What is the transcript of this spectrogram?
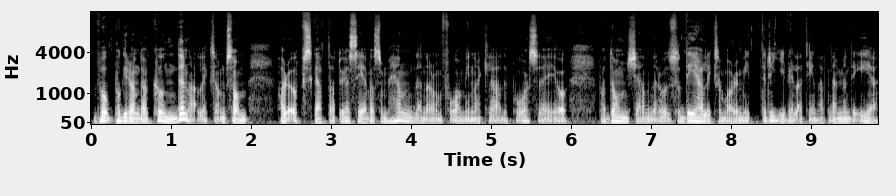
på, på grund av kunderna liksom, som har uppskattat och jag ser vad som händer när de får mina kläder på sig och vad de känner. Och, så det har liksom varit mitt driv hela tiden att nej, men det är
